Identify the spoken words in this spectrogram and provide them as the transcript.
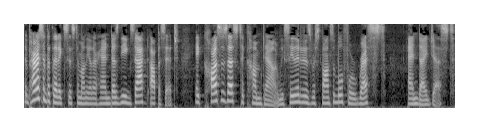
The parasympathetic system, on the other hand, does the exact opposite. It causes us to come down. We say that it is responsible for rest and digest.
